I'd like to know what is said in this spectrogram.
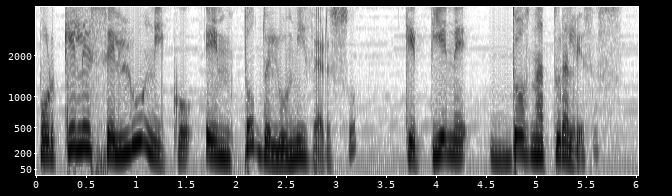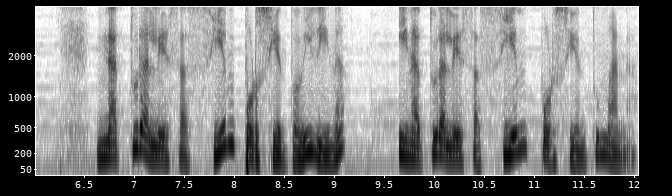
Porque Él es el único en todo el universo que tiene dos naturalezas. Naturaleza 100% divina y naturaleza 100% humana.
